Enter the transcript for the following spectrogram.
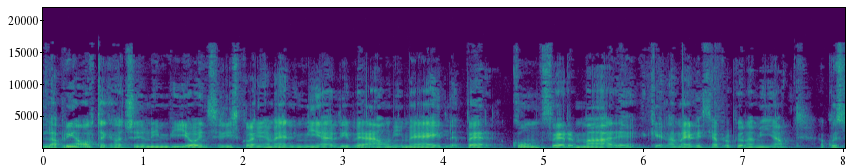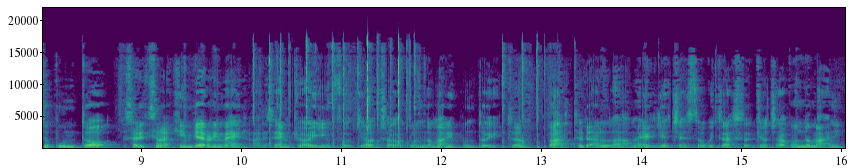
la prima volta che faccio un invio e inserisco la mia mail mi arriverà un'email per confermare che la mail sia proprio la mia. A questo punto seleziono a chi inviare un'email, ad esempio a info-condomani.it, parte dalla mail di accesso WeTransfer-condomani,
